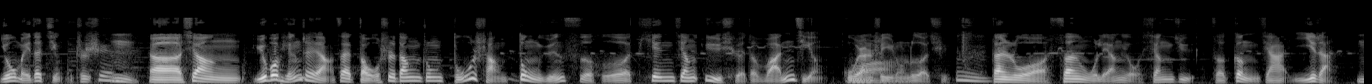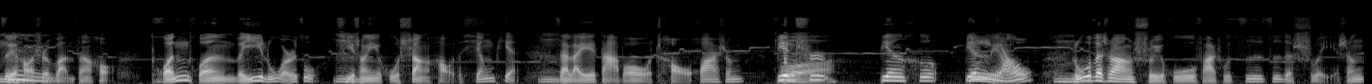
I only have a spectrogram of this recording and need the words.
优美的景致。是，嗯呃，像俞伯平这样在斗室当中独赏冻云四合、天将浴雪的晚景，固然是一种乐趣。嗯但若三五良友相聚，则更加怡然。嗯最好是晚饭后，团团围炉而坐，嗯。沏上一壶上好的香片，嗯，再来一大包炒花生，边吃边喝边边聊。炉子上水壶发出滋滋的水声，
